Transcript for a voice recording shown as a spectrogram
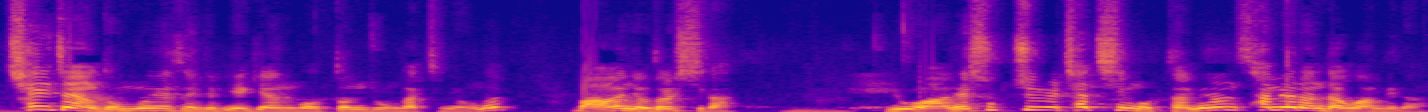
최장 논문에서 이제 얘기하는 거 어떤 종 같은 경우는 48시간. 요 안에 숙주를 찾지 못하면 사멸한다고 합니다.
